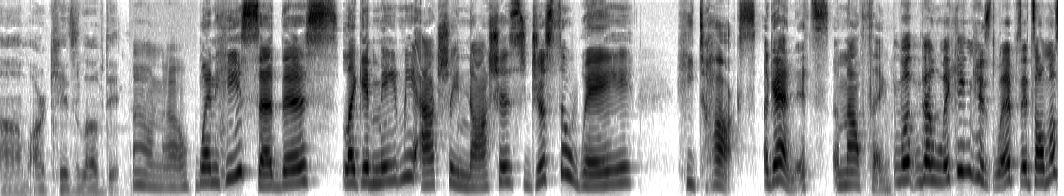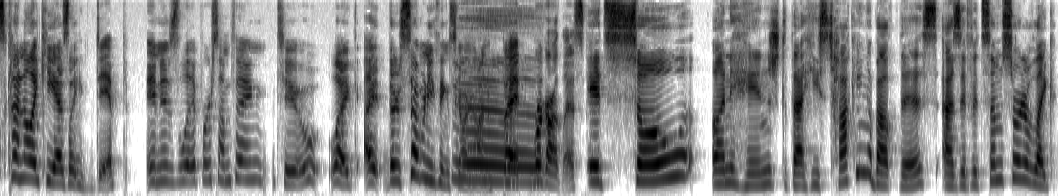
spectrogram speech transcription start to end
um, our kids loved it. oh no. When he said this, like it made me actually nauseous just the way he talks. Again, it's a mouth thing. Well, the licking his lips, it's almost kind of like he has like dip in his lip or something too. Like, I, there's so many things going on, but regardless, It's so unhinged that he's talking about this as if it's some sort of like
